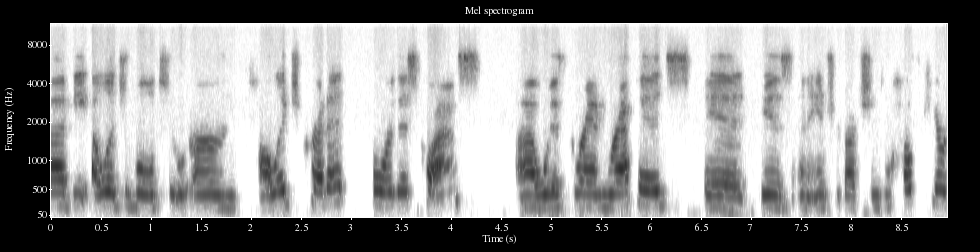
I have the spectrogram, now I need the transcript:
uh, be eligible to earn college credit for this class. Uh, with Grand Rapids, it is an introduction to healthcare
